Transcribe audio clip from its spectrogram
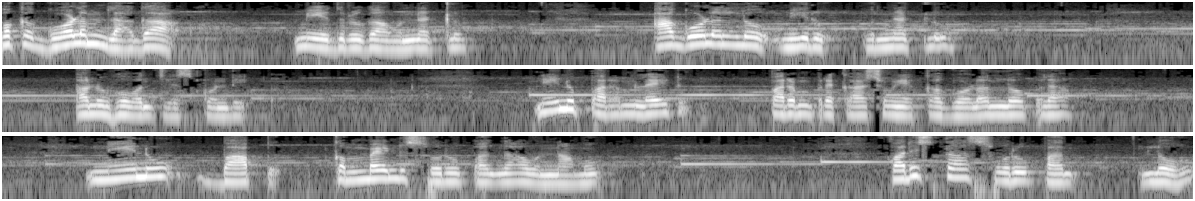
ఒక గోళంలాగా మీ ఎదురుగా ఉన్నట్లు. ఆ గోళంలో మీరు ఉన్నట్లు అనుభవం చేసుకోండి. నేను పరం లైట్ పరం ప్రకాశం యొక్క గోళం లోపల. నేను బాప్ కంబైన్డ్ స్వరూపంగా ఉన్నాము. ఫరిస్తా స్వరూపంలో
